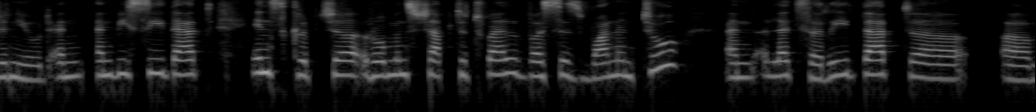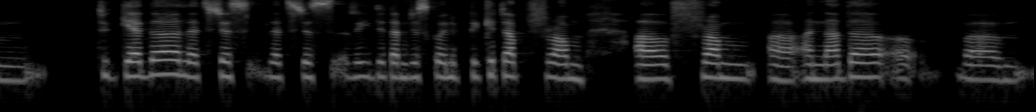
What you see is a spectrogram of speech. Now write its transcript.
renewed and and we see that in scripture romans chapter 12 verses 1 and 2 and let's read that uh, um, together. Let's just let's just read it. I'm just going to pick it up from uh, from uh, another uh, um,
